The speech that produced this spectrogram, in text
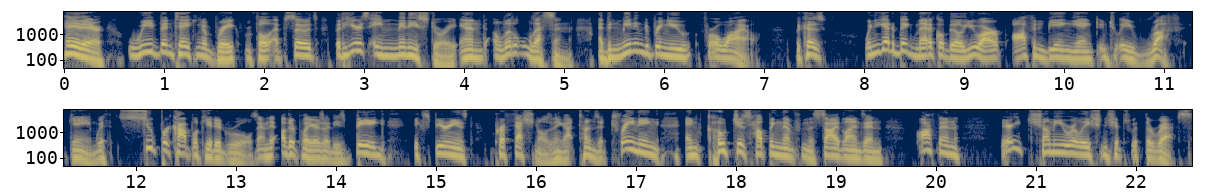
Hey there. We've been taking a break from full episodes, but here's a mini story and a little lesson I've been meaning to bring you for a while. Because when you get a big medical bill, you are often being yanked into a rough game with super complicated rules. And the other players are these big, experienced professionals. And they got tons of training and coaches helping them from the sidelines and often very chummy relationships with the refs.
